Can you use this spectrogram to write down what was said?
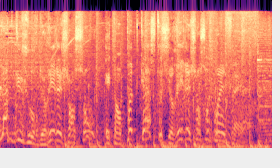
blague du jour de Rire et Chanson est en podcast sur rireetchanson.fr.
